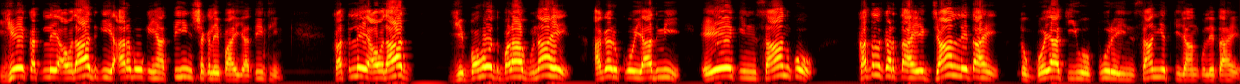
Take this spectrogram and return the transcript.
ये कत्ले औलाद की अरबों के यहाँ तीन शक्लें पाई जाती थी। कत्ले औलाद ये बहुत बड़ा गुनाह है। अगर कोई आदमी एक इंसान को कत्ल करता है एक जान लेता है तो गोया कि वो पूरे इंसानियत की जान को लेता है।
